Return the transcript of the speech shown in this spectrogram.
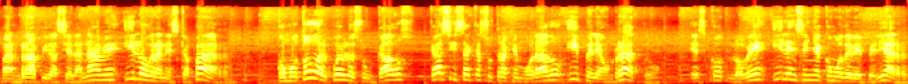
Van rápido hacia la nave y logran escapar. Como todo el pueblo es un caos, Cassie saca su traje morado y pelea un rato. Scott lo ve y le enseña cómo debe pelear,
